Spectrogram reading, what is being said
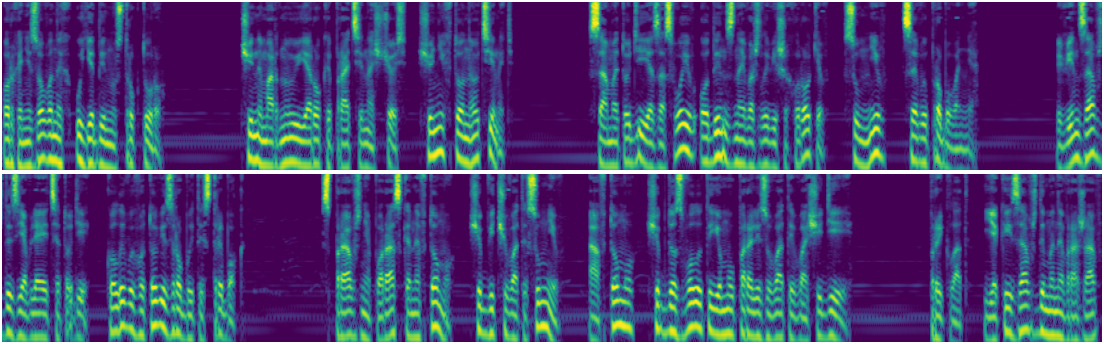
організованих у єдину структуру. Чи не марную я роки праці на щось, що ніхто не оцінить? Саме тоді я засвоїв один з найважливіших уроків сумнів це випробування. Він завжди з'являється тоді, коли ви готові зробити стрибок. Справжня поразка не в тому, щоб відчувати сумнів, а в тому, щоб дозволити йому паралізувати ваші дії. Приклад, який завжди мене вражав,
